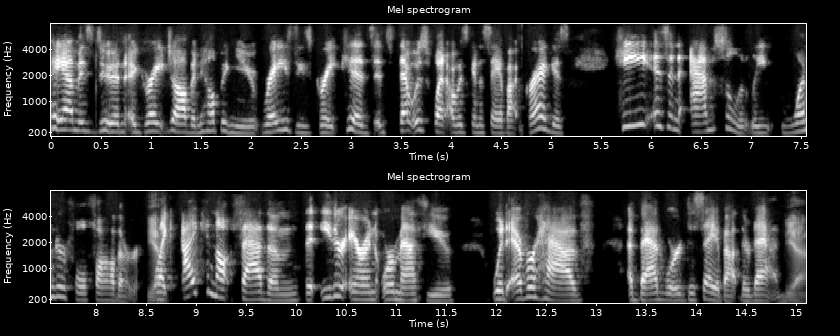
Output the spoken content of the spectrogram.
Pam is doing a great job in helping you raise these great kids. It's that was what I was going to say about Greg is he is an absolutely wonderful father. Yeah. Like I cannot fathom that either Erin or Matthew would ever have a bad word to say about their dad. Yeah.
